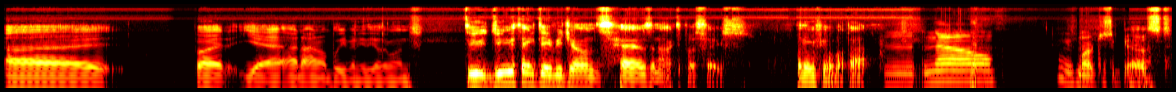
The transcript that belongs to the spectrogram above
Uh, but yeah, I, don't- I don't believe any of the other ones. Do Do you think Davy Jones has an octopus face? How do we feel about that? Mm, no, I he's more just a ghost.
